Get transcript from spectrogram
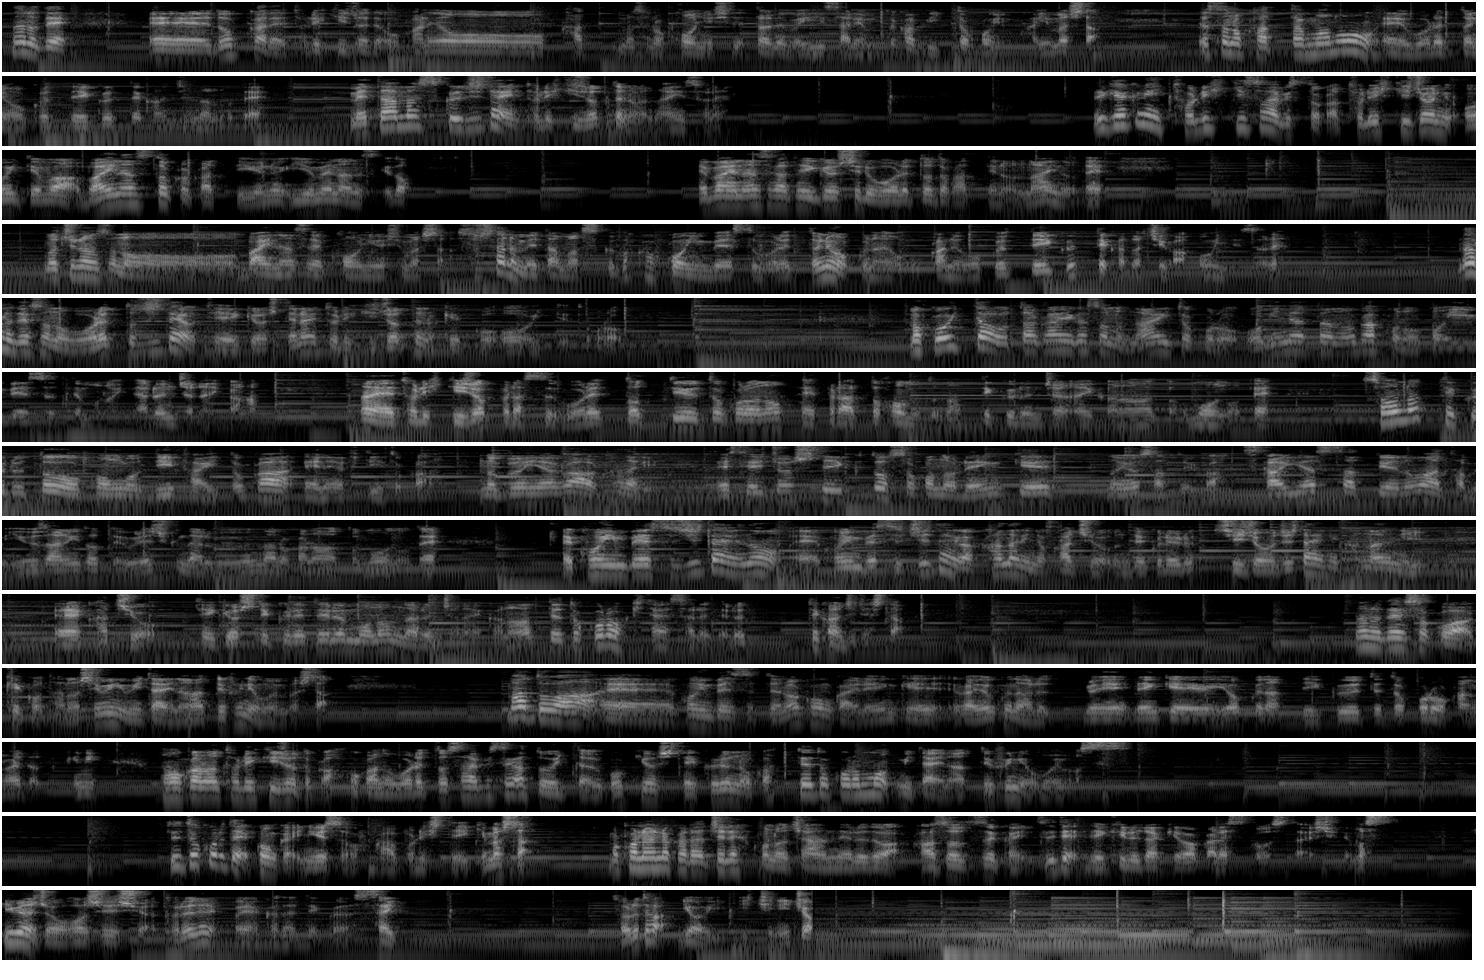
なので、えー、どっかで取引所でお金を買、まあ、その購入して、例えばイーサリアムとかビットコインを買いました。で、その買ったものを、えー、ウォレットに送っていくって感じなので、メタマスク自体に取引所っていうのはないんですよね。で、逆に取引サービスとか取引所においては、バイナンスとかかっていうの有名なんですけど、バイナンスが提供しているウォレットとかっていうのはないので、もちろんその、バイナンスで購入しました。そしたらメタマスクとかコインベースウォレットにお金を送っていくって形が多いんですよね。なのでそのウォレット自体を提供してない取引所っていうのは結構多いっていうところ。まあ、こういったお互いがそのないところを補ったのがこのコインベースってものになるんじゃないかな。取引所プラスウォレットっていうところのプラットフォームとなってくるんじゃないかなと思うので、そうなってくると今後 DeFi とか NFT とかの分野がかなり成長していくとそこの連携の良さというか使いやすさっていうのは多分ユーザーにとって嬉しくなる部分なのかなと思うので、コインベース自体の、コインベース自体がかなりの価値を生んでくれる、市場自体にかなり価値を提供してくれてるものになるんじゃないかなっていうところを期待されてるって感じでした。なのでそこは結構楽しみに見たいなっていうふうに思いました。まあ、あとは、えー、コインベースっていうのは今回連携が良くなる、連携が良くなっていくってところを考えたときに、他の取引所とか他のウォレットサービスがどういった動きをしてくるのかっていうところも見たいなっていうふうに思います。というところで今回ニュースを深掘りしていきました。まあ、このような形でこのチャンネルでは仮想通貨についてできるだけ分かりやすくお伝えしています。日々の情報収集はトレードにお役立てください。それでは良い一日を。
